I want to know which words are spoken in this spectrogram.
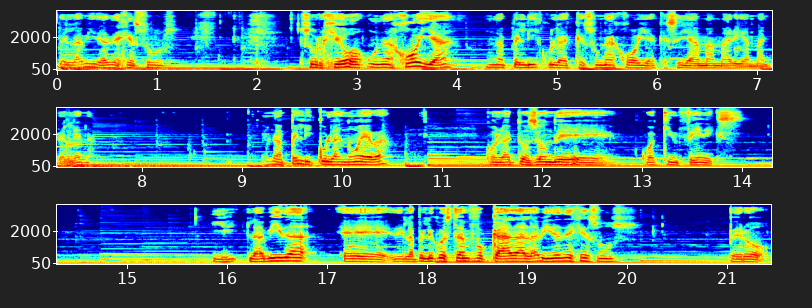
de la vida de Jesús, surgió una joya, una película que es una joya que se llama María Magdalena. Una película nueva con la actuación de Joaquín Phoenix. Y la vida eh, la película está enfocada a la vida de Jesús, pero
